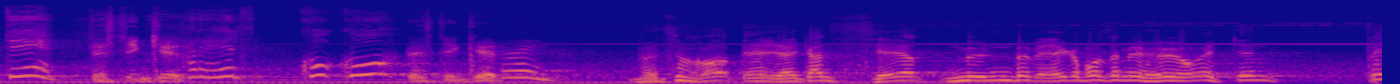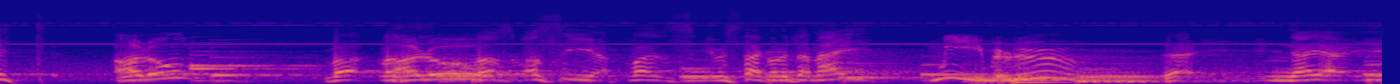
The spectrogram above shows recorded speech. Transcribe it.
Giftig. Det stinker. Er helt ko-ko. Det stinker. Nei. Men så rart, jeg, jeg kan se at munnen beveger på seg, men jeg hører ikke en dritt. Hallo? Hva, hva, Hallo? Hva, hva sier hva, Snakker du til meg? Mimer du? Jeg, nei, jeg,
